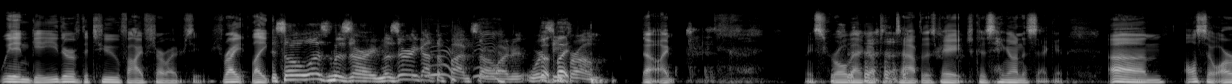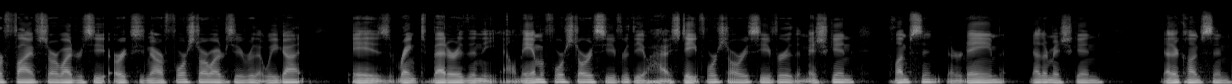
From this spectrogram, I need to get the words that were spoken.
We didn't get either of the two five star wide receivers, right? Like, So it was Missouri. Missouri got the five star yeah. wide. re- Where's But- he but- from? no, I. Let me scroll back up to the top of this page because hang on a second. Um, also, our five star wide receiver, or excuse me, our four star wide receiver that we got is ranked better than the Alabama four star receiver, the Ohio State four star receiver, the Michigan, Clemson, Notre Dame, another Michigan, another Clemson,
